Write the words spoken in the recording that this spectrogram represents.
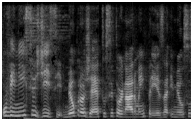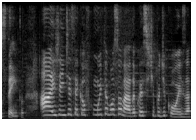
O Vinícius disse: Meu projeto se tornar uma empresa e meu sustento. Ai, gente, esse aqui eu fico muito emocionada com esse tipo de coisa.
